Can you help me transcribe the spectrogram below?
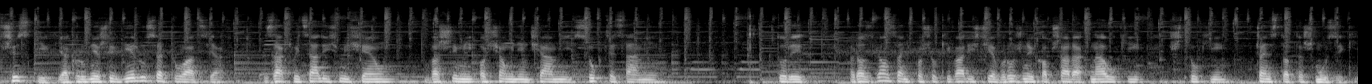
wszystkich, jak również w wielu sytuacjach, zachwycaliśmy się Waszymi osiągnięciami, sukcesami, których rozwiązań poszukiwaliście w różnych obszarach nauki, sztuki, często też muzyki.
